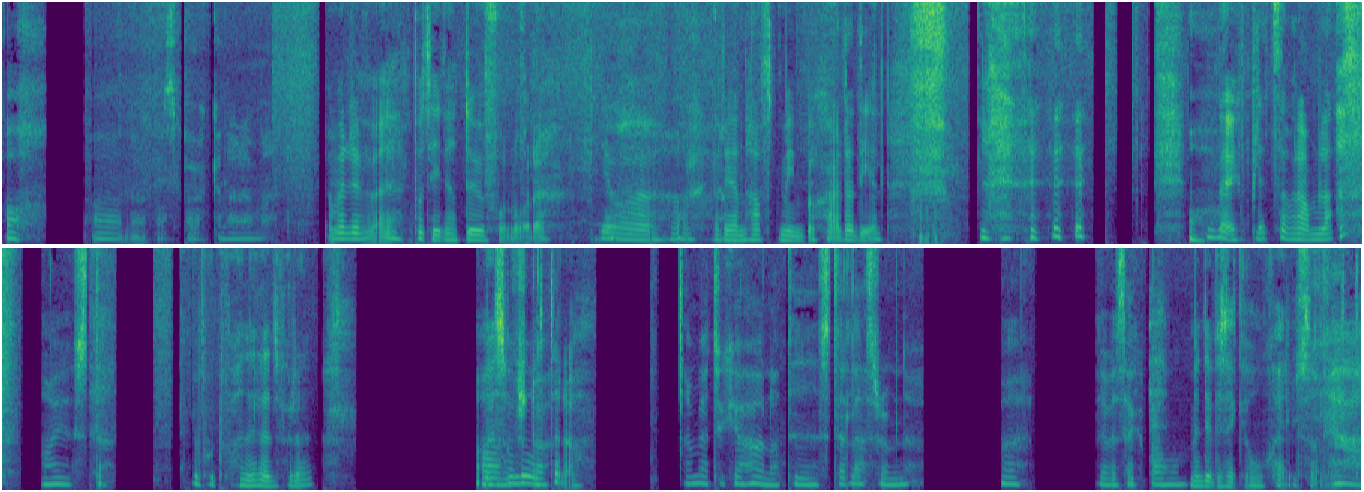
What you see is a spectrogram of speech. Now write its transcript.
Ja, nu har jag fått spöken här hemma. Ja, men det var på tiden att du får några. Jag har redan haft min beskärda del. Med äpplet som ramlade. Ja, just det. Jag är fortfarande rädd för det. Ja, Men som låter då? Ja, men jag tycker jag hör något i Stellas rum nu. Nej, det är väl säkert bara hon. Men det är väl säkert hon själv som Ja.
